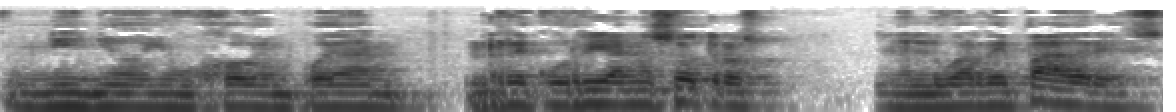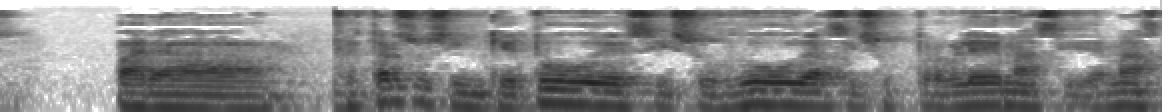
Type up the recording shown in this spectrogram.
niño y un joven puedan recurrir a nosotros en el lugar de padres para manifestar sus inquietudes y sus dudas y sus problemas y demás.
